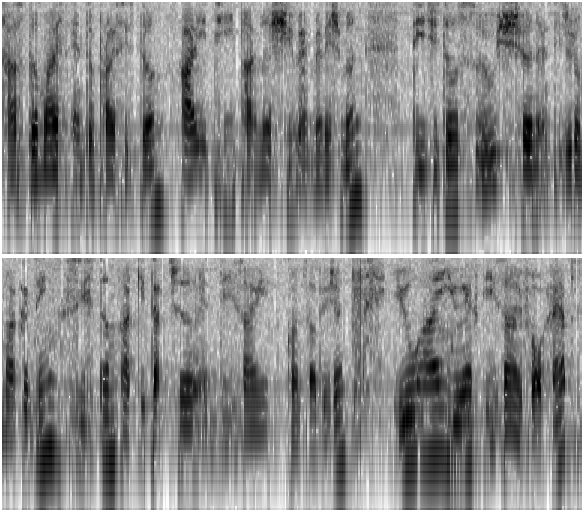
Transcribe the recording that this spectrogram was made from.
customized enterprise system, IT partnership and management, digital solution and digital marketing, system architecture and design consultation, UI UX design for apps,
